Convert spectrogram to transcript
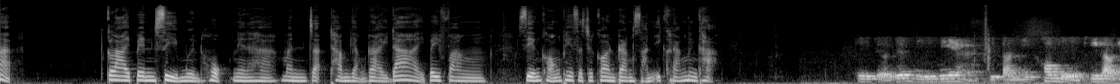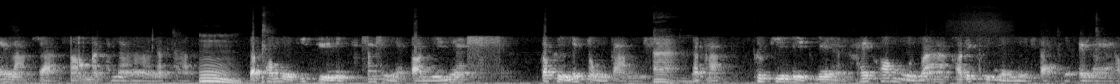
25,000 กลายเป็น 46,000เนี่ยนะคะมันจะทำอย่างไรได้ไปฟังเสียงของเภสัชกรรังสรรค์อีกครั้งหนึ่งค่ะ คือเดี๋ยวเรื่องนี้เนี่ยคือตอนนี้ข้อมูลที่เราได้รับจากน้องมัฒนานะครับอืมกับข้อมูลที่คลินิกให้เนี่ยตอนนี้เนี่ย ก็คือไม่ตรงกันอ่านะครับคือคลินิกเนี่ยให้ข้อมูลว่าเขาได้คืนเงินหมื่นแปดไปแล้ว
